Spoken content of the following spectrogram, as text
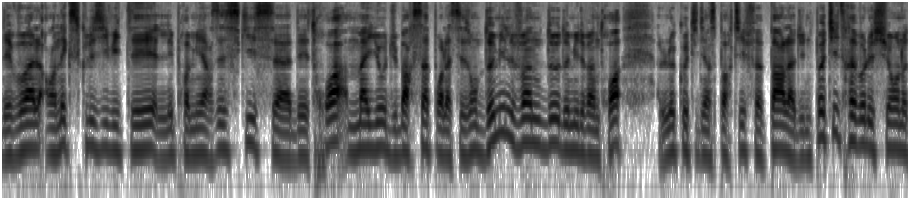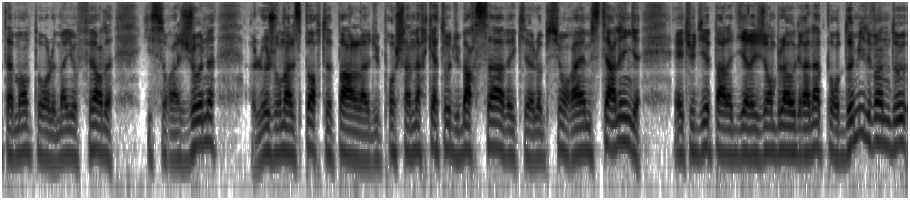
dévoile en exclusivité les premières esquisses des trois maillots du Barça pour la saison 2022-2023. Le quotidien sportif parle d'une petite révolution, notamment pour le maillot Third qui sera jaune. Le journal Sport parle du prochain mercato du Barça avec l'option Raheem Sterling étudiée par les dirigeants Blaugrana pour 2022.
